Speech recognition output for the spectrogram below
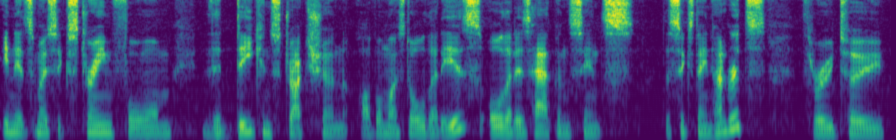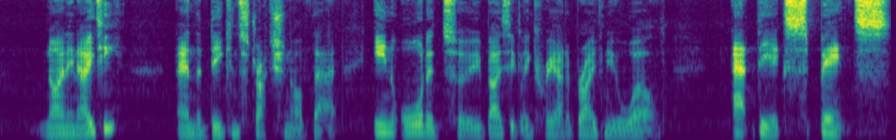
in its most extreme form, the deconstruction of almost all that is, all that has happened since the 1600s through to 1980, and the deconstruction of that in order to basically create a brave new world at the expense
